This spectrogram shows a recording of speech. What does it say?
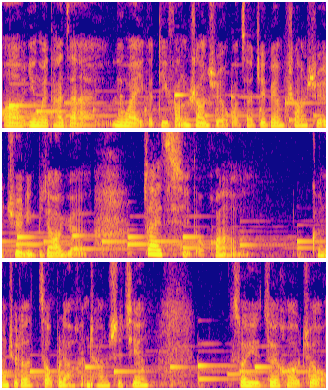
呃，因为他在另外一个地方上学，我在这边上学，距离比较远，在一起的话，可能觉得走不了很长时间，所以最后就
